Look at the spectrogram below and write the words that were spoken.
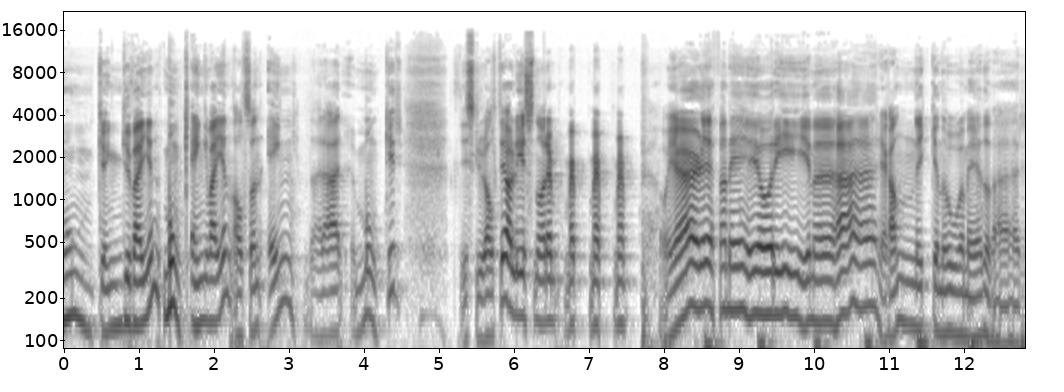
Munkengveien. Munkengveien, altså en eng der er munker. De skrur alltid av lys når de mepp, mepp, mepp. Og hjelp meg med å rime her, jeg kan ikke noe med det der.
